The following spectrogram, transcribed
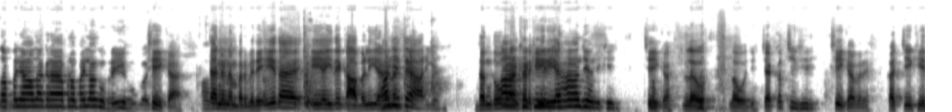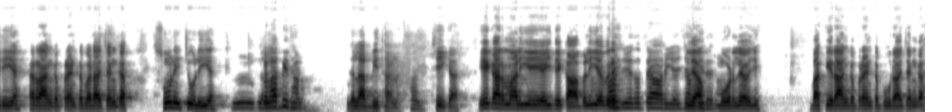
ਤਾਂ ਪੰਜਾਬ ਦਾ ਕਿਰਾਇਆ ਆਪਣਾ ਪਹਿਲਾਂ ਕੋ ਫ੍ਰੀ ਹੋਊਗਾ ਜੀ। ਠੀਕ ਆ। ਤਿੰਨ ਨੰਬਰ ਵੀਰੇ ਇਹ ਤਾਂ AI ਦੇ ਕਾਬਲ ਹੀ ਆ ਹਨਾ? ਹਾਂਜੀ ਤਿਆਰ ਹੀ ਆ ਜੀ। ਦੰਦੋ ਆਹ ਗਰੰਟਡ ਖੀਰੀ ਆ। ਹਾਂਜੀ ਹਾਂਜੀ ਖੀਰੀ। ਠੀਕ ਆ। ਲਓ ਲਓ ਜੀ ਚੈੱਕ। ਕੱਚੀ ਖੀਰੀ। ਠੀਕ ਆ ਵੀਰੇ ਕੱਚੀ ਖੀਰੀ ਆ ਰੰਗ ਪ੍ਰਿੰਟ ਬੜਾ ਚੰਗਾ। ਸੋਹਣੀ ਝੋਲੀ ਆ। ਗੁਲਾਬੀ ਥਣ ਗੁਲਾਬੀ ਥਣ ਹਾਂਜੀ। ਠੀਕ ਆ। ਇਹ ਕਰਮ ਵਾਲੀ AI ਦੇ ਕਾਬਲ ਹੀ ਆ ਵੀਰੇ। ਹਾਂਜੀ ਇਹ ਤਾਂ ਤਿਆਰ ਹੀ ਆ ਜਾਂਦੀ ਲਓ। ਮੋੜ ਲਿਆਓ ਜੀ। ਬਾਕੀ ਰੰਗ ਪ੍ਰਿੰਟ ਪੂਰਾ ਚੰਗਾ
